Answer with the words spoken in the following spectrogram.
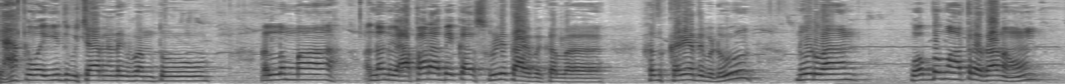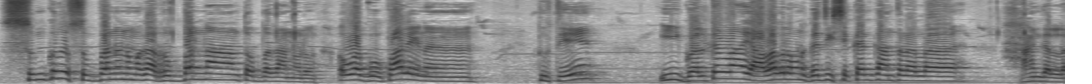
ಯಾಕವ್ವ ಇದು ವಿಚಾರ ನನಗೆ ಬಂತು? ಅಲ್ಲಮ್ಮ ನನ್ನ ವ್ಯಾಪಾರ ಬೇಕಾದ್ರೆ ಸುರುಳಿತ ಆಗಬೇಕಲ್ಲ ಅದು ಕರೆಯೋದು ಬಿಡು. ನೋಡುವ, ಒಬ್ಬ ಮಾತ್ರ ಅದಾನು ಸುಂಕದ ಸುಬ್ಬಣ್ಣನ ಮಗ ರುಬ್ಬಣ್ಣ ಅಂತ ಒಬ್ಬದ ನೋಡು. ಅವ್ವ ಗೋಪಾಲೇನ ತೂತಿ, ಈ ಗೊಲ್ಟವ್ವ ಯಾವಾಗಲೂ ಅವನು ಗಜ್ಜಿಗೆ ಸಿಕ್ಕಂಕ ಅಂತಳಲ್ಲ? ಹಾಗಲ್ಲ.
